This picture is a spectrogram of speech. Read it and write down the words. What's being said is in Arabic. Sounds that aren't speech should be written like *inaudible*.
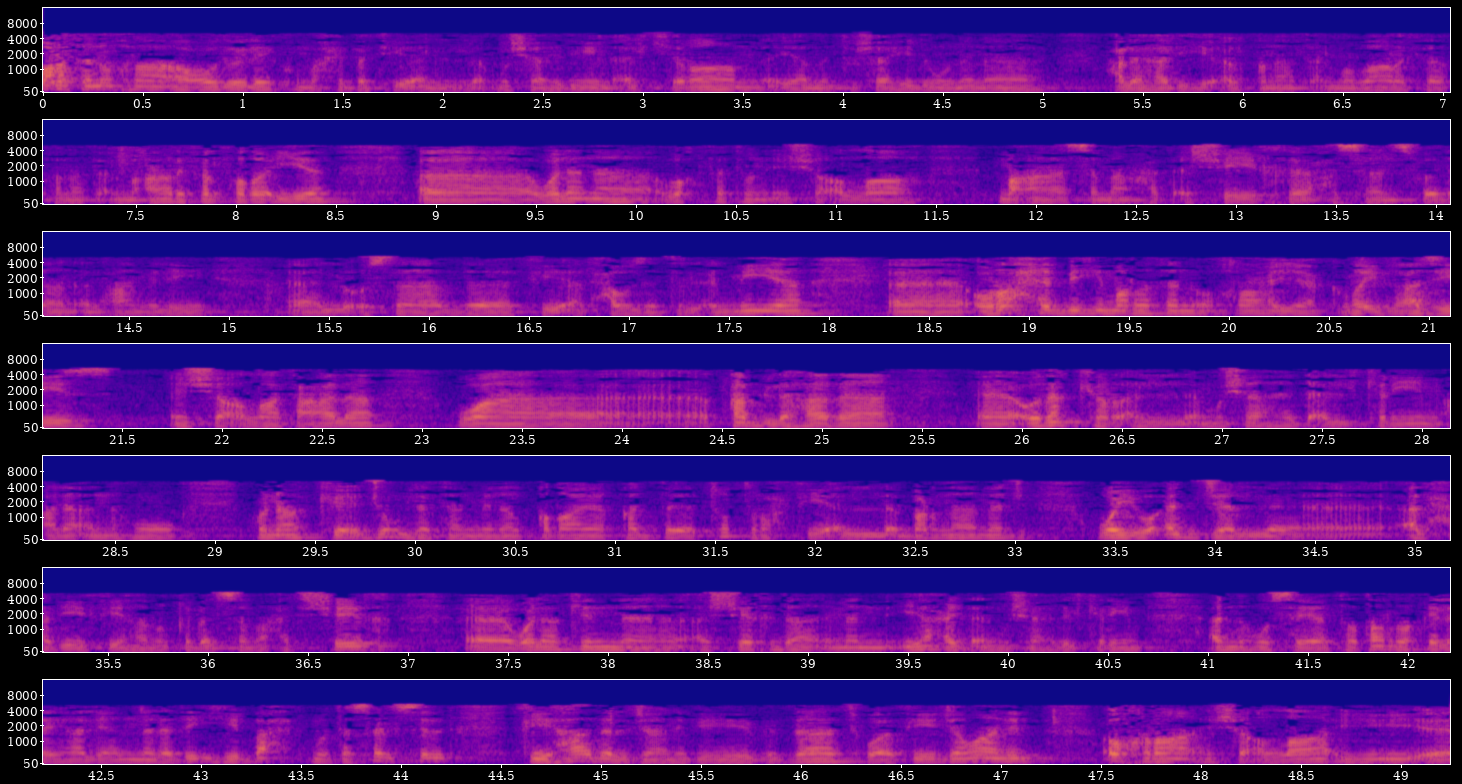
مرة أخرى أعود إليكم أحبتي المشاهدين الكرام يا من تشاهدوننا على هذه القناة المباركة قناة المعارف الفضائية. آه، ولنا وقفة إن شاء الله مع سماحة الشيخ حسان سودان العاملي آه، الأستاذ في الحوزة العلمية. آه، أرحب به مرة أخرى. ضيف عزيز إن شاء الله تعالى. وقبل هذا أذكر المشاهد الكريم على أنه هناك جملة من القضايا قد تطرح في البرنامج ويؤجل الحديث فيها من قبل سماحة الشيخ ولكن الشيخ دائما يعد المشاهد الكريم أنه سيتطرق إليها لأن لديه بحث متسلسل في هذا الجانب بالذات وفي جوانب أخرى إن شاء الله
